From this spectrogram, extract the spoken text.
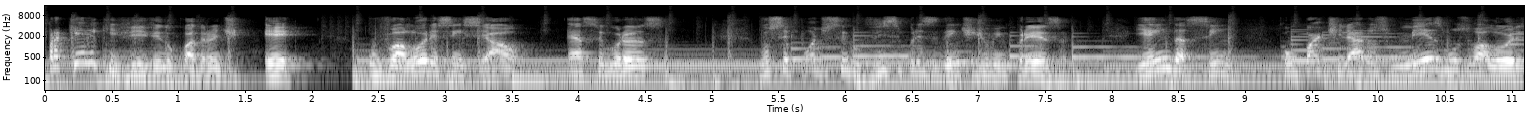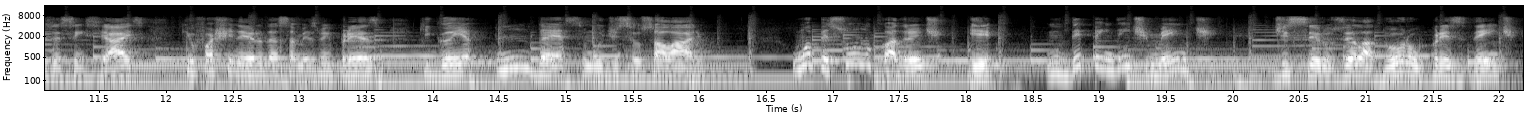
Para aquele que vive no quadrante E, o valor essencial é a segurança. Você pode ser o vice-presidente de uma empresa e ainda assim compartilhar os mesmos valores essenciais que o faxineiro dessa mesma empresa, que ganha um décimo de seu salário. Uma pessoa no quadrante E, independentemente de ser o zelador ou presidente,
